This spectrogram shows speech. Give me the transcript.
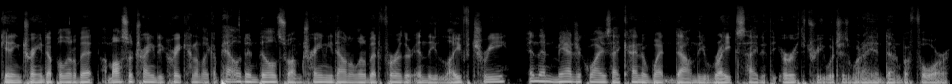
getting trained up a little bit. I'm also trying to create kind of like a paladin build, so I'm training down a little bit further in the life tree. And then magic wise, I kind of went down the right side of the earth tree, which is what I had done before.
